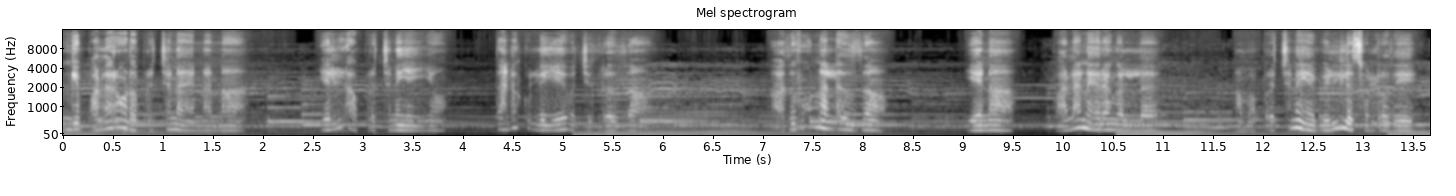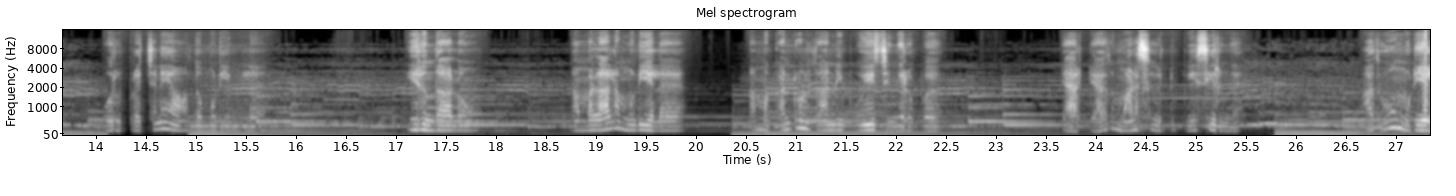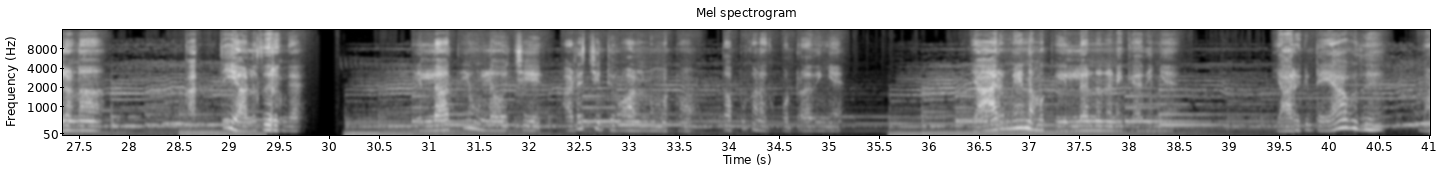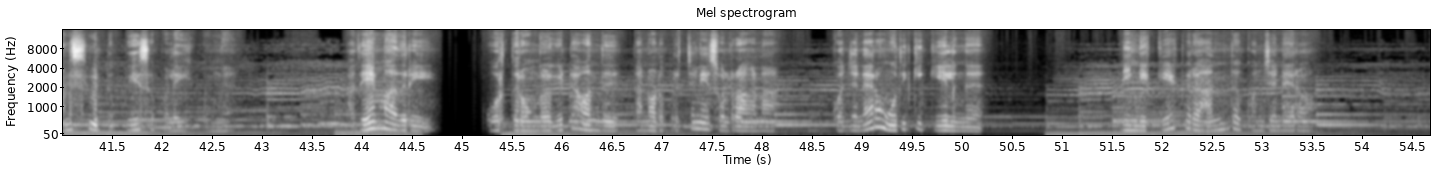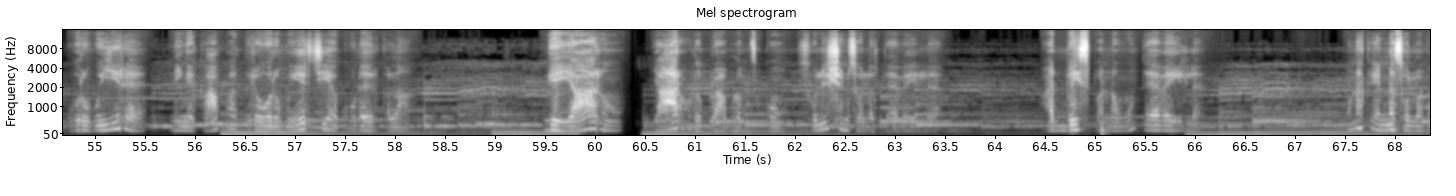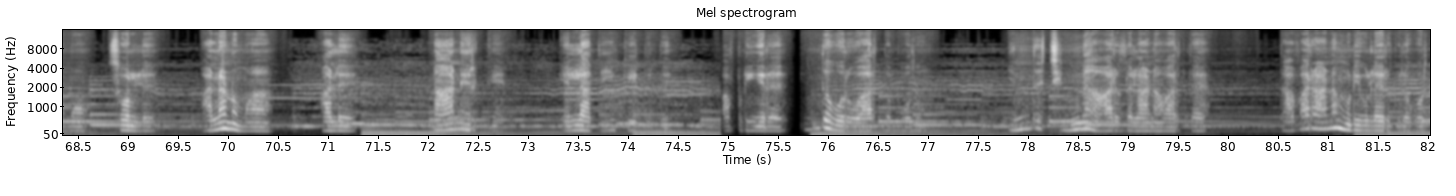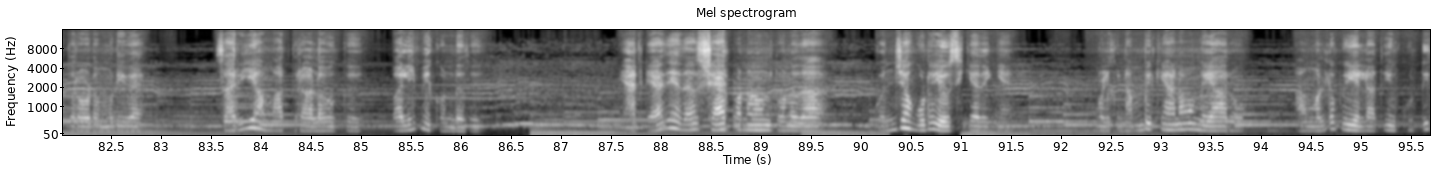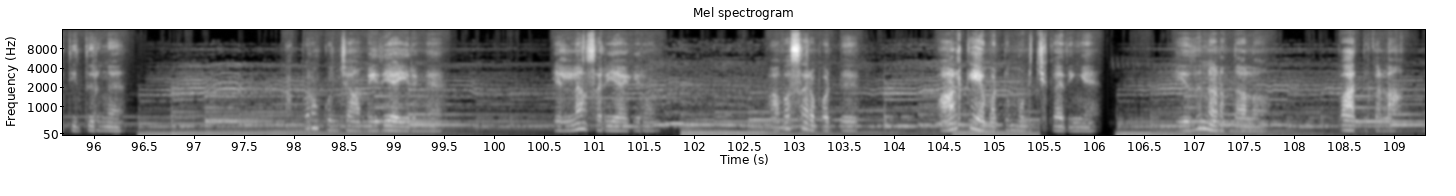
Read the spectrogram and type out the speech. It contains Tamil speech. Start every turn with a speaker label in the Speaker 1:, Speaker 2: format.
Speaker 1: இங்கே பலரோட பிரச்சனை என்னன்னா எல்லா பிரச்சனையையும் தனக்குள்ளேயே வச்சுக்கிறது தான் அதுவும் நல்லது தான் ஏன்னா பல நேரங்களில் நம்ம பிரச்சனையை வெளியில் சொல்கிறதே ஒரு பிரச்சனையாக வந்து முடியும்ல. இருந்தாலும் நம்மளால் முடியலை நம்ம கண்ட்ரோல் தாண்டி போயிடுச்சுங்கிறப்ப யார்கிட்டயாவது மனசு விட்டு பேசிடுங்க அதுவும் முடியலைன்னா கத்தி அழுதுருங்க. எல்லாத்தையும் உள்ள வச்சு அடைச்சிட்டு வாழணும் மட்டும். தப்பு கணக்கு போட்டுறாதீங்க. யாருமே நமக்கு இல்லைன்னு நினைக்காதீங்க. யாருக்கிட்டையாவது மனசு விட்டு பேச பழகிக்கோங்க. அதே மாதிரி ஒருத்தர் உங்ககிட்ட வந்து தன்னோட பிரச்சனையை சொல்கிறாங்கன்னா கொஞ்ச நேரம் ஒதுக்கி கேளுங்க. நீங்கள் கேட்குற அந்த கொஞ்ச நேரம் ஒரு உயிரை நீங்கள் காப்பாற்றுற ஒரு முயற்சியாக கூட இருக்கலாம். இங்கே யாரும் யாரோட ப்ராப்ளம்ஸ்க்கும் சொல்யூஷன் சொல்ல தேவையில்லை. அட்வைஸ் பண்ணவும் தேவையில்லை. உனக்கு என்ன சொல்லணுமோ சொல்லு. அழணுமா? அழு. நான் இருக்கேன். எல்லாத்தையும் கேட்டுட்டு அப்படிங்கிற இந்த ஒரு வார்த்தை போதும். இந்த சின்ன ஆறுதலான வார்த்தை. தவறான முடிவில் இருக்கிற ஒருத்தரோட முடிவை சரியாக மாற்றுற அளவுக்கு வலிமை கொண்டது. யார்கிட்டயாவது ஏதாவது ஷேர் பண்ணணும்னு தோணுதா? கொஞ்சம் கூட யோசிக்காதீங்க. உங்களுக்கு நம்பிக்கையானவங்க யாரோ அவங்கள்ட்ட போய் எல்லாத்தையும் கொட்டி தீத்துருங்க. அப்புறம் கொஞ்சம் அமைதியாயிருங்க. எல்லாம் சரியாகிரும். அவசரப்பட்டு வாழ்க்கையை மட்டும் முடிச்சுக்காதீங்க. எது நடந்தாலும் பார்த்துக்கலாம்.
